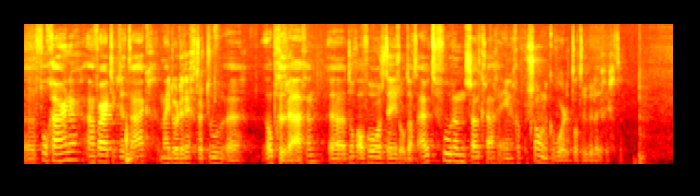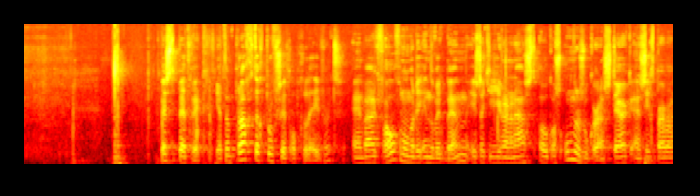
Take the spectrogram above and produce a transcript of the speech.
Uh, volgaarne aanvaard ik de taak mij door de rechter toe uh, opgedragen. Uh, doch alvorens deze opdracht uit te voeren, zou ik graag enige persoonlijke woorden tot u willen richten. Beste Patrick, je hebt een prachtig proefschrift opgeleverd. En waar ik vooral van onder de indruk ben, is dat je hier daarnaast ook als onderzoeker een sterke en zichtbare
